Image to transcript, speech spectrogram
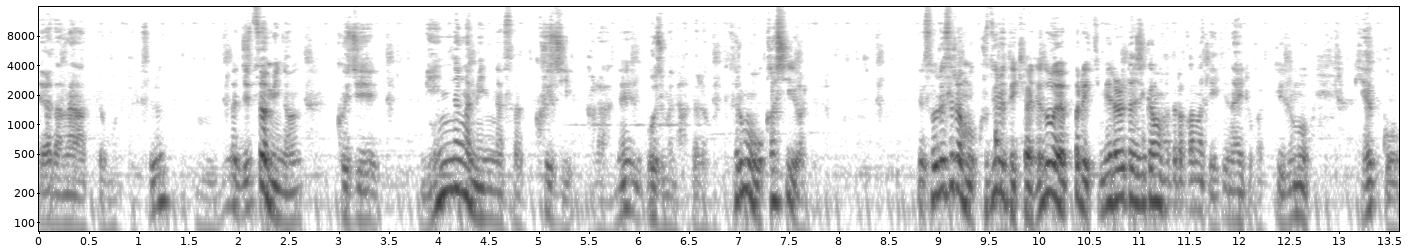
嫌だなって思ったりする。うん、実はみんな9時みんながみんなさ9時からね5時まで働くってそれもおかしいわけ。でそれすらも崩れてきたけどやっぱり決められた時間を働かなきゃいけないとかっていうのも結構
